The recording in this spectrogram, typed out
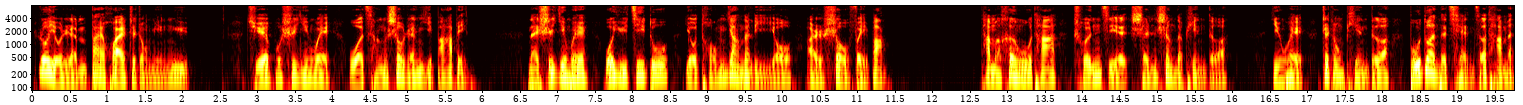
若有人败坏这种名誉，绝不是因为我曾受人以把柄，乃是因为我与基督有同样的理由而受诽谤。他们恨恶他纯洁神圣的品德，因为这种品德不断的谴责他们。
